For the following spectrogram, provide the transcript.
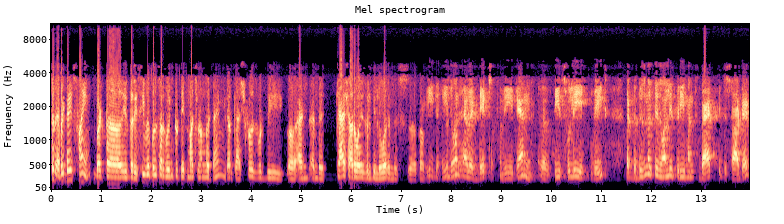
So EBITDA is fine, but uh, if the receivables are going to take much longer time, your cash flows would be, uh, and, and the cash ROIs will be lower in this uh, probably. We, we don't have a debt. We can uh, peacefully wait, but the business is only three months back. It started.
